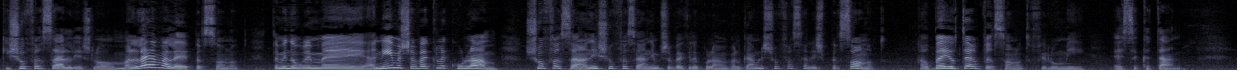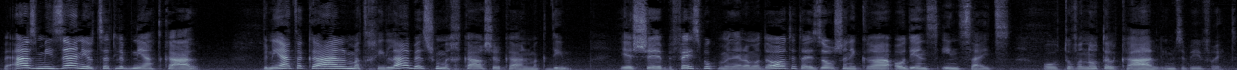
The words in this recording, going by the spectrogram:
כי שופרסל יש לו מלא מלא פרסונות. תמיד אומרים, אה, אני משווק לכולם. שופרסל, אני שופרסל, אני משווק לכולם, אבל גם לשופרסל יש פרסונות. הרבה יותר פרסונות אפילו מעסק קטן. ואז מזה אני יוצאת לבניית קהל. בניית הקהל מתחילה באיזשהו מחקר של קהל מקדים. יש אה, בפייסבוק, במנהל המודעות, את האזור שנקרא Audience Insights, או תובנות על קהל, אם זה בעברית.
